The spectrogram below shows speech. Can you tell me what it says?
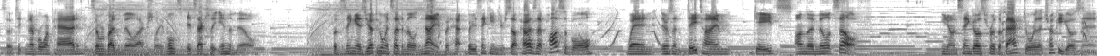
So take the number one pad. It's over by the mill, actually. Well, it's, it's actually in the mill. But the thing is, you have to go inside the mill at night, but, but you're thinking to yourself, how is that possible when there's a daytime gates on the mill itself? You know, and same goes for the back door that Chunky goes in.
